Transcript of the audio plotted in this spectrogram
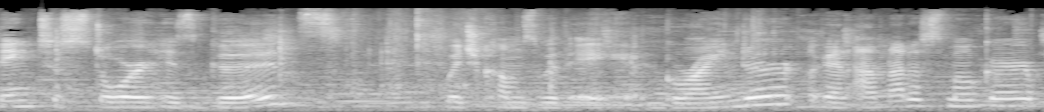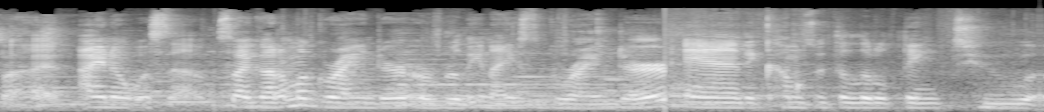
thing to store his goods which comes with a grinder. Again, I'm not a smoker, but I know what's up. So I got him a grinder, a really nice grinder, and it comes with a little thing to,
